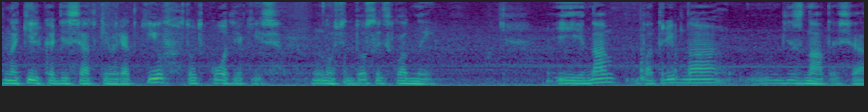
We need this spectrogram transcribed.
на кілька десятків рядків. Тут код якийсь носить досить складний. І нам потрібно дізнатися,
